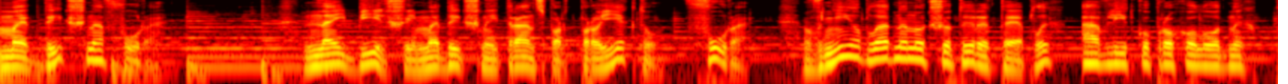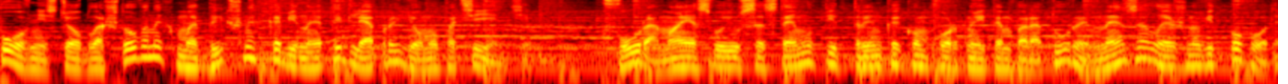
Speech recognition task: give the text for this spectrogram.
Медична фура. Найбільший медичний транспорт проєкту фура. В ній обладнано чотири теплих, а влітку прохолодних, повністю облаштованих медичних кабінети для прийому пацієнтів. Фура має свою систему підтримки комфортної температури незалежно від погоди.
